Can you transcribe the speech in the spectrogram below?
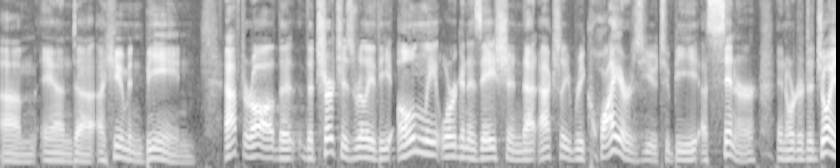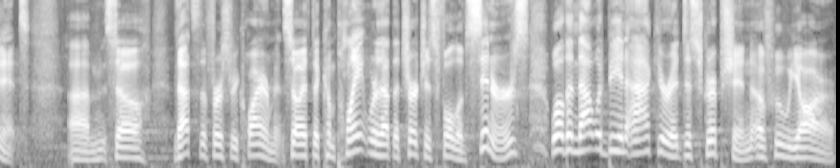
um, and uh, a human being. After all, the, the church is really the only organization that actually requires you to be a sinner in order to join it. Um, so that's the first requirement. So if the complaint were that the church is full of sinners, well, then that would be an accurate description of who we are.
